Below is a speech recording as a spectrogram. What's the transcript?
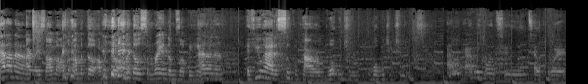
I don't know. All right, so I'm I'm I'm gonna throw I'm gonna throw I'm gonna throw some randoms up in here. I don't know. If you had a superpower, what would you what would you choose? I would probably want to teleport.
